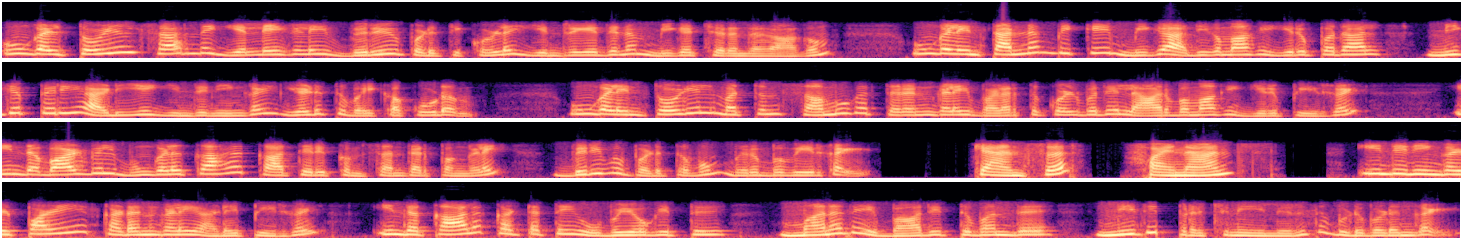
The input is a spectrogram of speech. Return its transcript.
உங்கள் தொழில் சார்ந்த எல்லைகளை விரிவுபடுத்திக் கொள்ள இன்றைய தினம் மிகச் சிறந்ததாகும். உங்களின் தன்னம்பிக்கை மிக அதிகமாக இருப்பதால் மிகப்பெரிய அடியை இன்று நீங்கள் எடுத்து வைக்கக்கூடும். உங்களின் தொழில் மற்றும் சமூக திறன்களை வளர்த்துக் கொள்வதில் ஆர்வமாக இருப்பீர்கள். இந்த வாழ்வில் உங்களுக்காக காத்திருக்கும் சந்தர்ப்பங்களை விரிவுபடுத்தவும் விரும்புவீர்கள். கேன்சர் ஃபைனான்ஸ் இன்று நீங்கள் பழைய கடன்களை அடைப்பீர்கள். இந்த காலகட்டத்தை உபயோகித்து மனதை பாதித்து வந்த நிதி பிரச்சனையிலிருந்து விடுபடுங்கள்.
